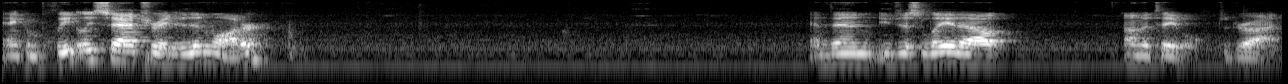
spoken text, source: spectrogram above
and completely saturate it in water. And then you just lay it out on the table to dry.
